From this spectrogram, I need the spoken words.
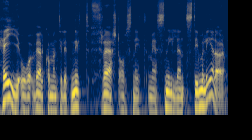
Hej och välkommen till ett nytt fräscht avsnitt med Snillen stimulerar.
